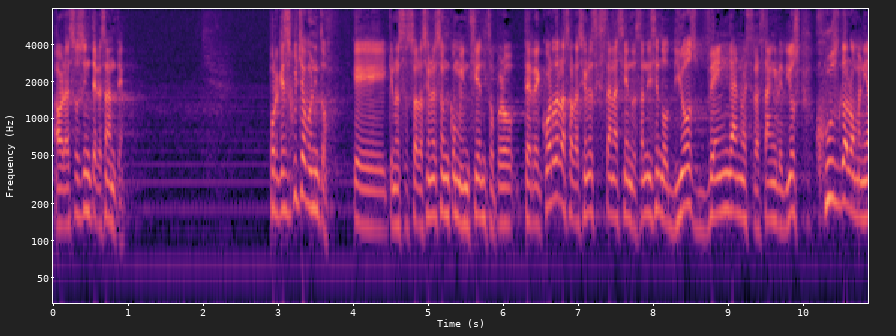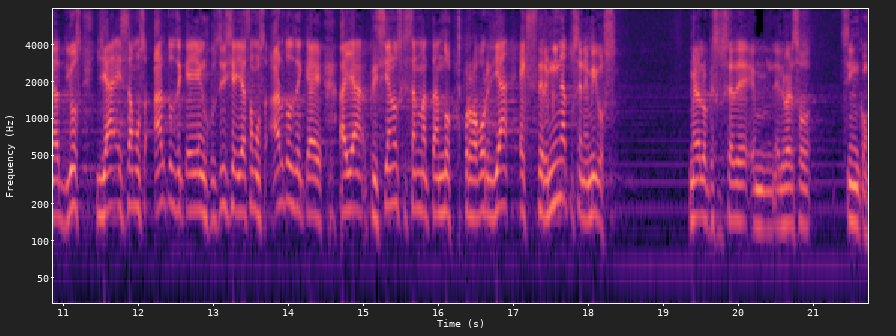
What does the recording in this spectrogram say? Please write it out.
Ahora, eso es interesante. Porque se escucha bonito que, nuestras oraciones son como incienso, pero te recuerdo las oraciones que están haciendo. Están diciendo, Dios venga a nuestra sangre, Dios juzga a la humanidad, Dios ya estamos hartos de que haya injusticia, ya estamos hartos de que haya cristianos que están matando. Por favor, ya extermina a tus enemigos. Mira lo que sucede en el verso 5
